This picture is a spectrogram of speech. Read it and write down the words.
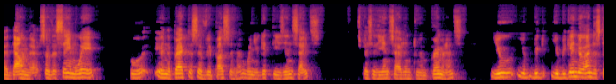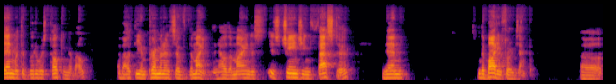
uh, down there. So the same way, in the practice of vipassana, when you get these insights, especially the insight into impermanence, you you be, you begin to understand what the Buddha was talking about, about the impermanence of the mind and how the mind is is changing faster than the body, for example. Uh,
